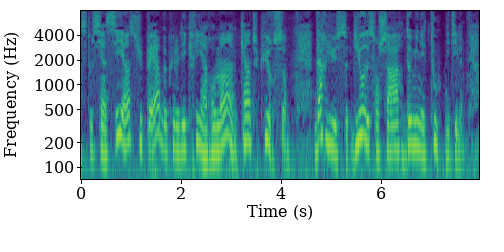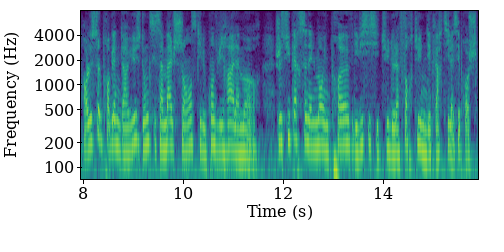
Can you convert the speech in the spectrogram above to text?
C'est aussi ainsi hein, superbe que le décrit un romain, Quinte Curse. Darius, du haut de son char, dominait tout, dit-il. Le seul problème Darius, donc, c'est sa malchance qui le conduira à la mort. Je suis personnellement une preuve des vicissitudes de la fortune, déclare-t-il à ses proches.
